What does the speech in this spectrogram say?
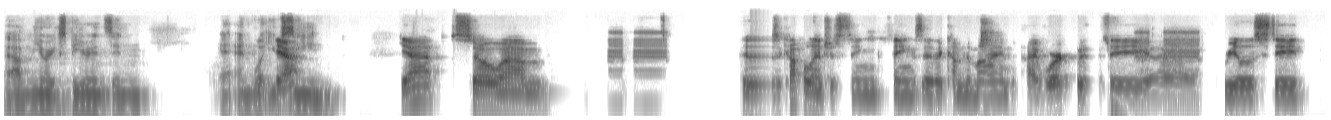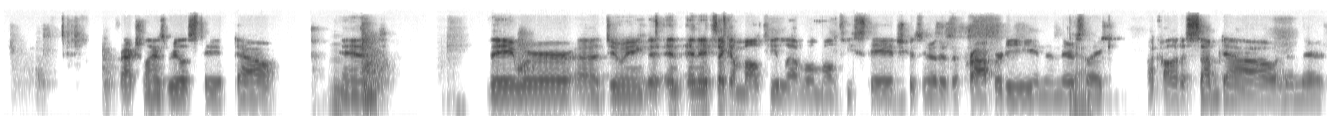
um your experience in and what you've yeah. seen yeah so um there's a couple interesting things that come to mind. I've worked with a uh, real estate, fractionalized real estate DAO, mm. and they were uh, doing, and, and it's like a multi-level, multi-stage because you know there's a property, and then there's yeah. like I'll call it a sub DAO, and then there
